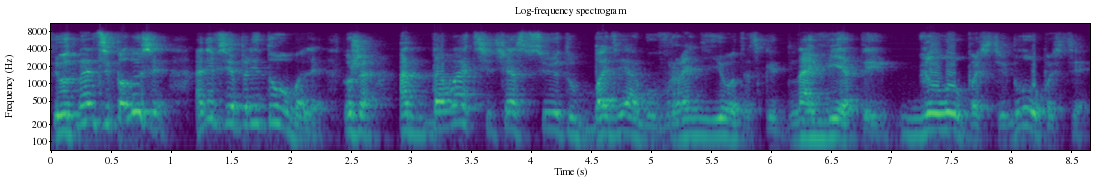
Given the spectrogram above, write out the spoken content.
И вот Нэнси Пелоси, они все придумали. Что отдавать сейчас всю эту бодягу, вранье, так сказать, наветы, глупости, глупости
